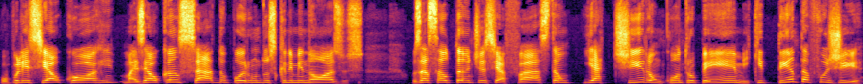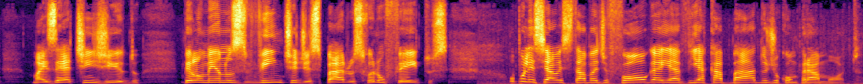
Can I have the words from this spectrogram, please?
O policial corre, mas é alcançado por um dos criminosos. Os assaltantes se afastam e atiram contra o PM, que tenta fugir, mas é atingido. Pelo menos 20 disparos foram feitos. O policial estava de folga e havia acabado de comprar a moto.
